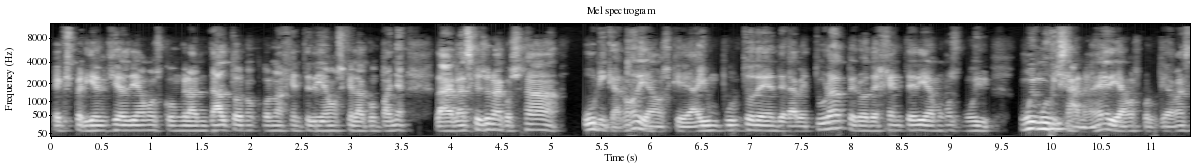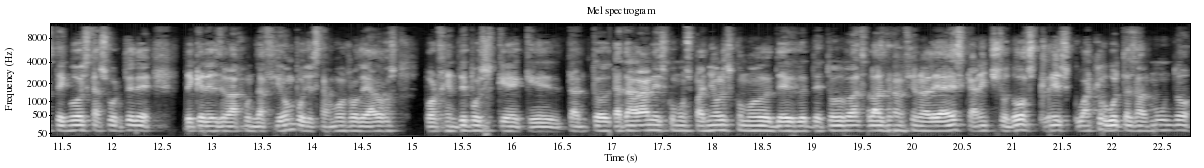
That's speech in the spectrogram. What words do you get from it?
experiencias, digamos, con gran alto, ¿no? Con la gente, digamos, que la acompaña. La verdad es que es una cosa única, ¿no? Digamos que hay un punto de, de, aventura, pero de gente, digamos, muy, muy, muy sana, ¿eh? Digamos, porque además tengo esta suerte de, de que desde la fundación, pues estamos rodeados por gente, pues que, que tanto catalanes como españoles, como de, de, todas las nacionalidades que han hecho dos, tres, cuatro vueltas al mundo,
